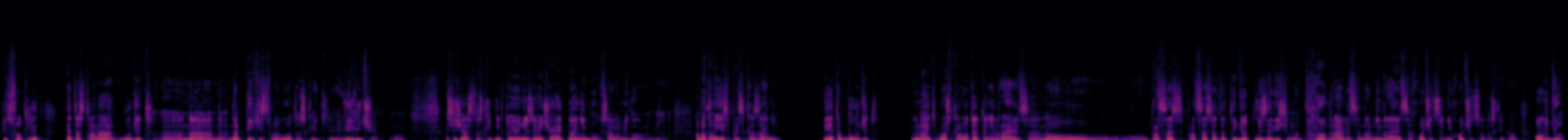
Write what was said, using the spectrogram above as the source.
500 лет эта страна будет э, на, на, на пике своего, так сказать, величия. Вот. А сейчас, так сказать, никто ее не замечает, но они будут самыми главными. Об этом есть предсказание. И это будет. Понимаете? Может, кому-то это не нравится, но процесс, процесс этот идет независимо от того, нравится нам, не нравится, хочется, не хочется, так сказать. Вот. Он идет.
